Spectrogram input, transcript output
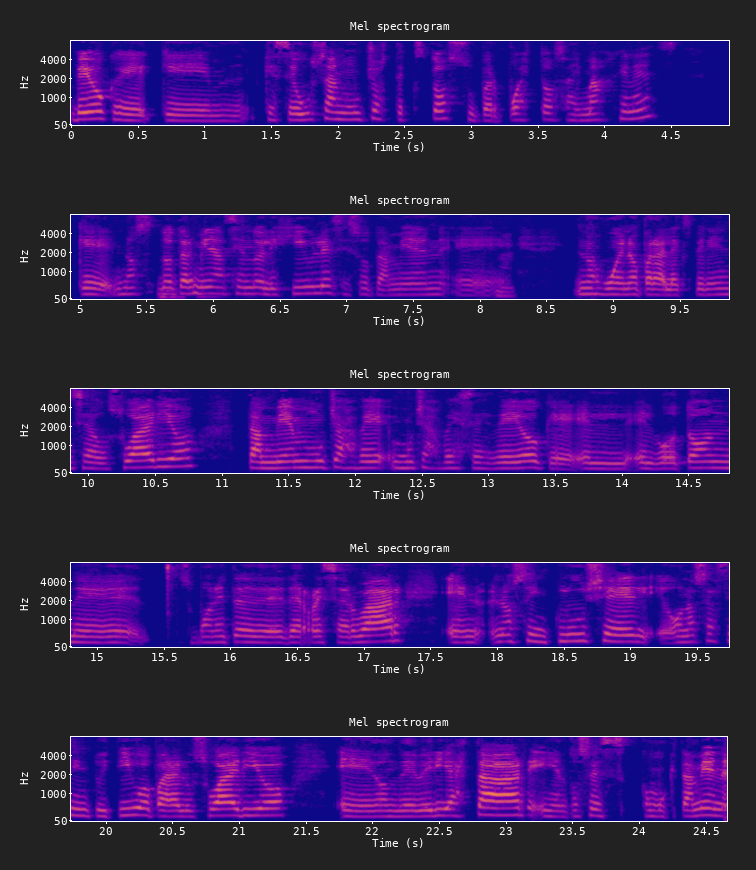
veo que, que, se usan muchos textos superpuestos a imágenes que no, no terminan siendo elegibles, eso también eh, no es bueno para la experiencia de usuario. También muchas, ve muchas veces veo que el, el botón de suponete de, reservar, eh, no se incluye o no se hace intuitivo para el usuario eh, donde debería estar y entonces como que también,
